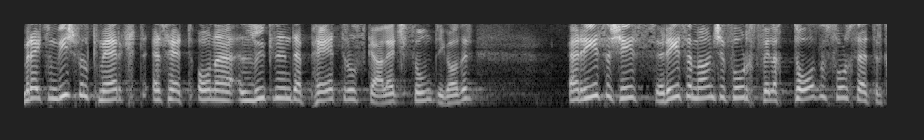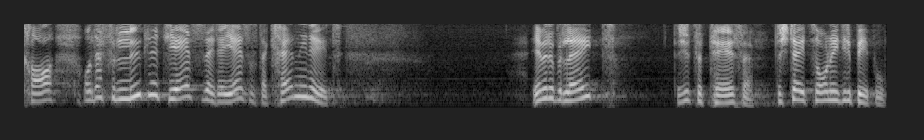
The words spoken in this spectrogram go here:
Wir haben zum Beispiel gemerkt, es hat einen lügnenden Petrus gegeben, letzten Sonntag, oder? Ein Riesenschiss, eine riesen Menschenfurcht, vielleicht Todesfurcht hat er gehabt. Und er verleugnet Jesus, sagt, Jesus, den kenne ich nicht. Ich habe mir überlegt, das ist jetzt eine These. Das steht so nicht in der Bibel.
